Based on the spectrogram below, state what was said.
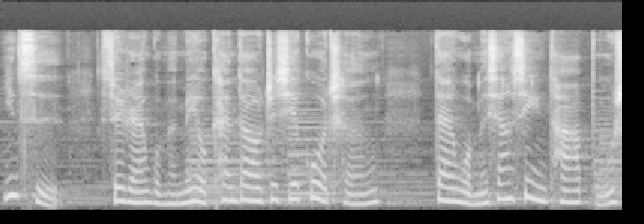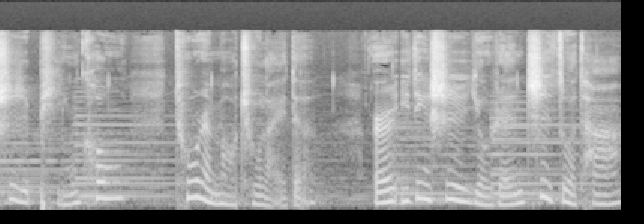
因此，虽然我们没有看到这些过程，但我们相信它不是凭空突然冒出来的，而一定是有人制作它。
